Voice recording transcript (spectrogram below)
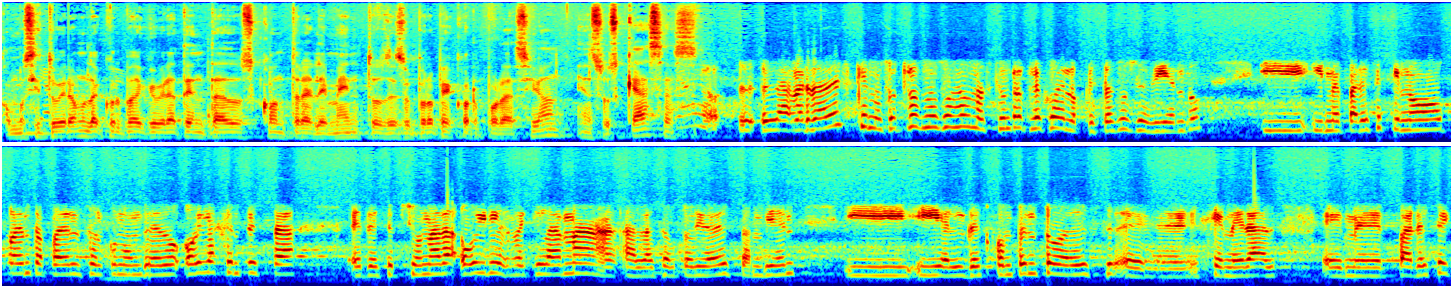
como si tuviéramos la culpa de que hubiera atentados contra elementos de su propia corporación en sus casas. La verdad es que nosotros no somos más que un reflejo de lo que está sucediendo y, me parece que no pueden tapar el sol con un dedo. Hoy la gente está eh, decepcionada, hoy le reclama a, las autoridades también y, el descontento es eh, general. Eh, me parece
